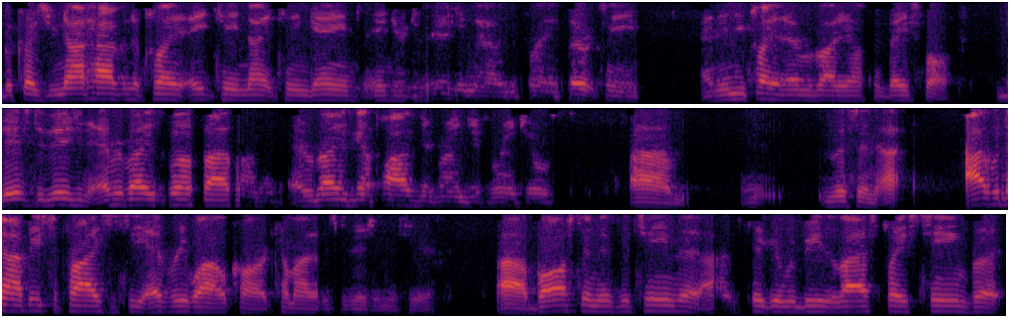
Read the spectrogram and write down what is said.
because you're not having to play 18, 19 games in your division now. You're playing 13, and then you're playing everybody else in baseball. This division, everybody's above 500. Everybody's got positive run differentials. Um, listen, I, I would not be surprised to see every wild card come out of this division this year. Uh, Boston is the team that I figured would be the last place team, but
